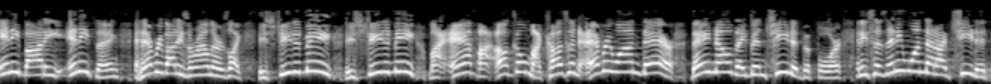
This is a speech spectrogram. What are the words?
anybody, anything, and everybody's around there is like, he's cheated me, he's cheated me, my aunt, my uncle, my cousin, everyone there, they know they've been cheated before. And he says, anyone that I've cheated,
